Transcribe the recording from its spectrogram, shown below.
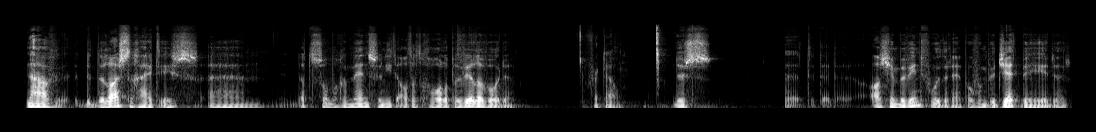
Nou, de, lastigheid is uh, dat sommige mensen niet altijd geholpen willen worden. Vertel. Dus uh, als je een bewindvoerder hebt of een budgetbeheerder,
